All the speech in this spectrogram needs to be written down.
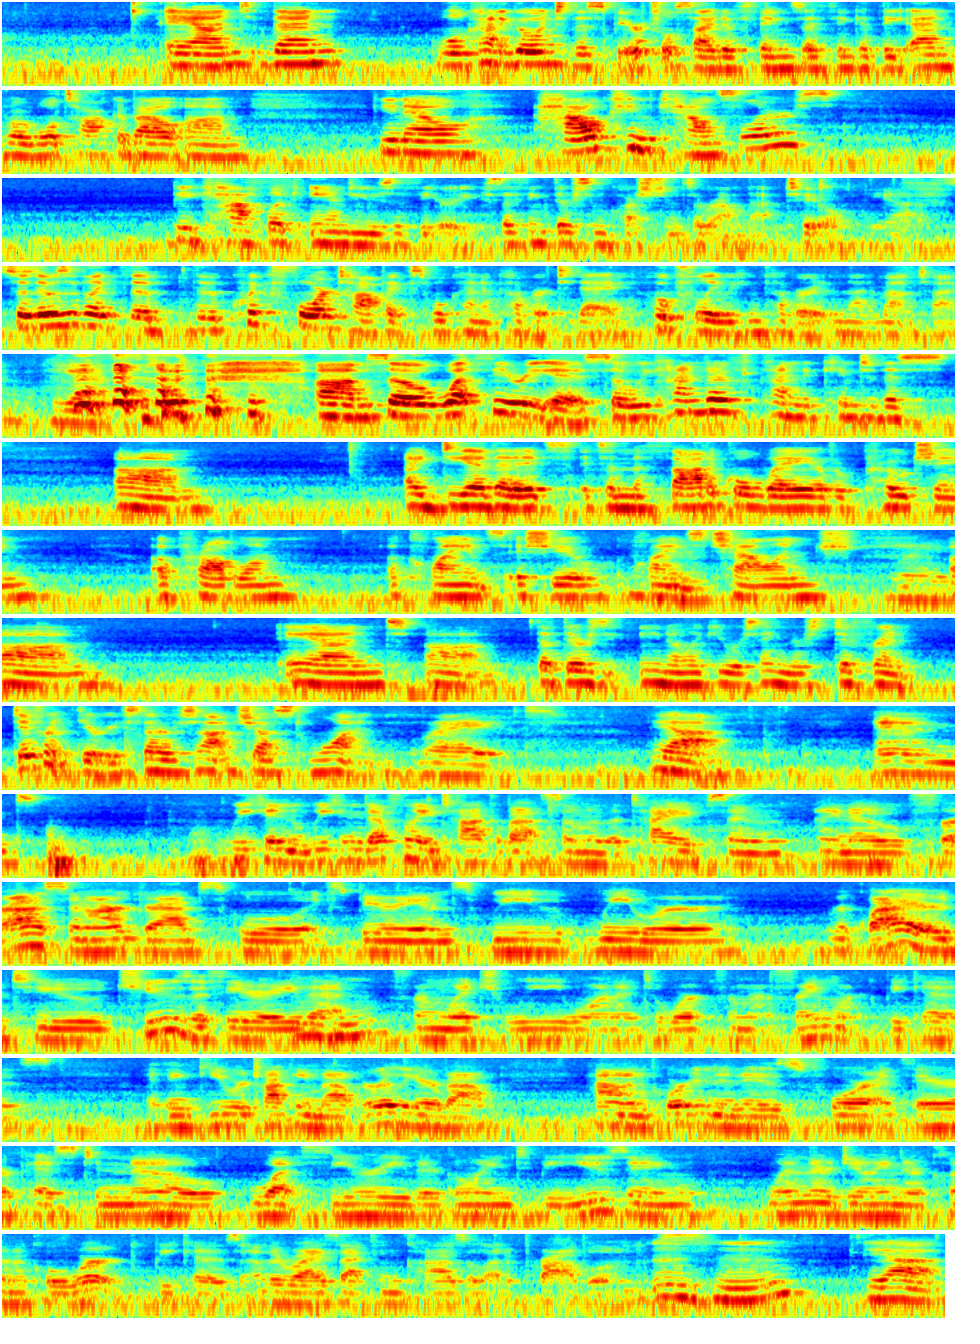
and then we'll kind of go into the spiritual side of things i think at the end where we'll talk about um, you know how can counselors be catholic and use a theory because i think there's some questions around that too Yes. so those are like the the quick four topics we'll kind of cover today hopefully we can cover it in that amount of time Yes. um, so what theory is so we kind of kind of came to this um, idea that it's it's a methodical way of approaching a problem a client's issue a client's challenge right. um, and um, that there's you know like you were saying there's different different theories there's not just one right. yeah and we can we can definitely talk about some of the types and i know for us in our grad school experience we we were required to choose a theory that Mhm. from which we wanted to work from our framework because i think you were talking about earlier about how important it is for a therapist to know what theory they're going to be using when they're doing their clinical work because otherwise that can cause a lot of problems hmm Yeah.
